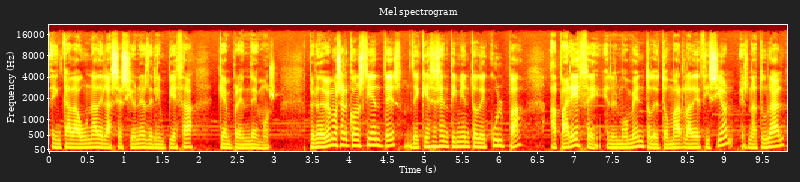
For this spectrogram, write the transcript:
en cada una de las sesiones de limpieza que emprendemos. Pero debemos ser conscientes de que ese sentimiento de culpa aparece en el momento de tomar la decisión, es natural,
